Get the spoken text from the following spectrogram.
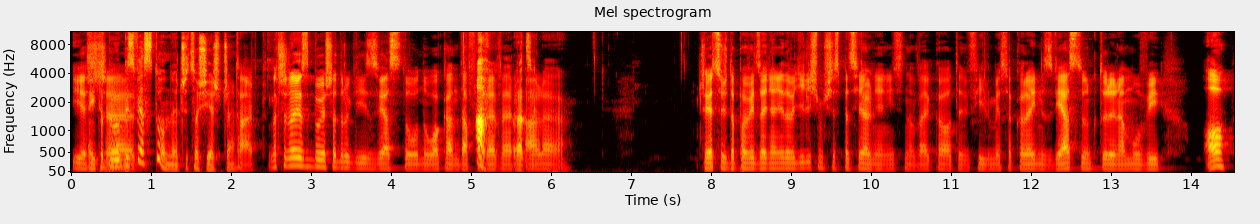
Jeszcze... Ej, to byłyby zwiastuny, czy coś jeszcze? Tak. Znaczy, no jest, był jeszcze drugi zwiastun Wakanda Forever, A, ale... Czy jest coś do powiedzenia? Nie dowiedzieliśmy się specjalnie nic nowego o tym filmie. Jest to kolejny zwiastun, który nam mówi o,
